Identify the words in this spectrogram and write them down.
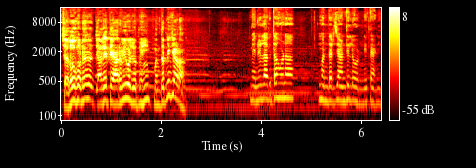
ਚਲੋ ਹੁਣ ਜਾ ਕੇ ਤਿਆਰ ਵੀ ਹੋ ਜਾਓ ਤੁਸੀਂ। ਮੰਦਰ ਨਹੀਂ ਜਾਣਾ? ਮੈਨੂੰ ਲੱਗਦਾ ਹੁਣ ਮੰਦਰ ਜਾਣ ਦੀ ਲੋੜ ਨਹੀਂ ਪੈਣੀ।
